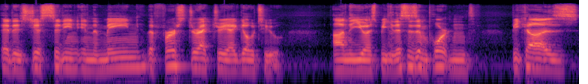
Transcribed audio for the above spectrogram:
It is just sitting in the main, the first directory I go to on the USB. This is important because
